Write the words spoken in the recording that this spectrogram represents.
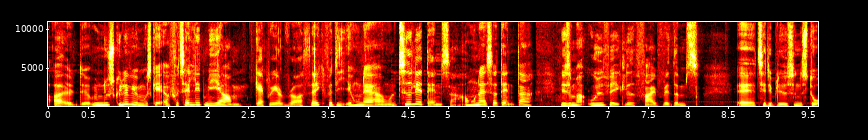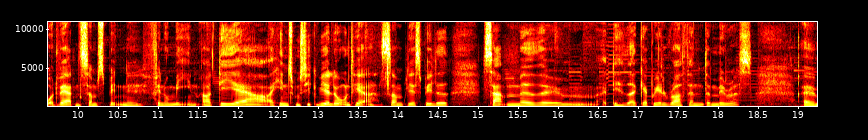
Og øh, nu skylder vi måske at fortælle lidt mere om Gabrielle Roth, ikke? fordi hun er, hun er tidligere danser, og hun er så den, der ligesom har udviklet Five Rhythms, øh, til det blevet sådan et stort verdensomspændende fænomen. Og det er hendes musik, vi har lånt her, som bliver spillet sammen med, øh, det hedder Gabriel Roth and the Mirrors. Øh,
